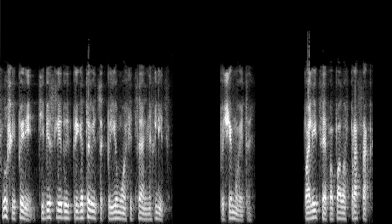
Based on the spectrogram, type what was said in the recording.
Слушай, Перри, тебе следует приготовиться к приему официальных лиц». «Почему это?» Полиция попала в просак.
